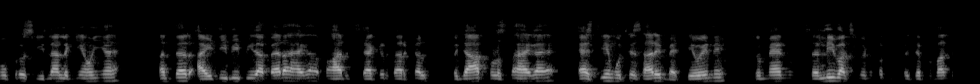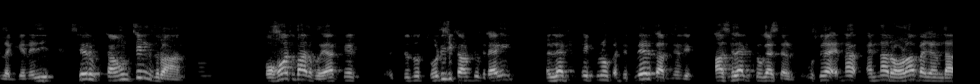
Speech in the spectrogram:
ਉੱਪਰੋਂ ਸੀਲਾਂ ਲੱਗੀਆਂ ਹੋਈਆਂ ਅੰਦਰ ਆਈਟੀਬੀਪੀ ਦਾ ਪਹਿਰਾ ਹੈਗਾ, ਬਾਹਰ ਸੈਕਟਰ ਸਰਕਲ ਪੰਜਾਬ ਪੁਲਿਸ ਦਾ ਹੈਗਾ ਹੈ। ਐਸਡੀਐਮ ਉੱਤੇ ਸਾਰੇ ਬੈਠੇ ਹੋਏ ਨੇ। ਸੋ ਮੈਨੂੰ ਸੱਲੀ ਬਖਸ਼ ਮੈਨੂੰ ਪ੍ਰਬੰਧ ਲੱਗੇ ਨੇ ਜੀ। ਸਿਰਫ ਕਾਊਂਟਿੰਗ ਦੌਰਾਨ ਬਹੁਤ ਵਾਰ ਹੋਇਆ ਕਿ ਜਦੋਂ ਥੋੜੀ ਜਿਹੀ ਕਾਊਂਟਿੰਗ ਰਹਿ ਗਈ ਇਲੈਕਟ ਇੱਕ ਨੂੰ ਡਿਕਲੇਅਰ ਕਰ ਦਿੰਦੇ ਆ ਸਿਲੈਕਟ ਹੋ ਗਿਆ ਸਰ ਉਸ ਵੇਲੇ ਇੰਨਾ ਇੰਨਾ ਰੌਲਾ ਪੈ ਜਾਂਦਾ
